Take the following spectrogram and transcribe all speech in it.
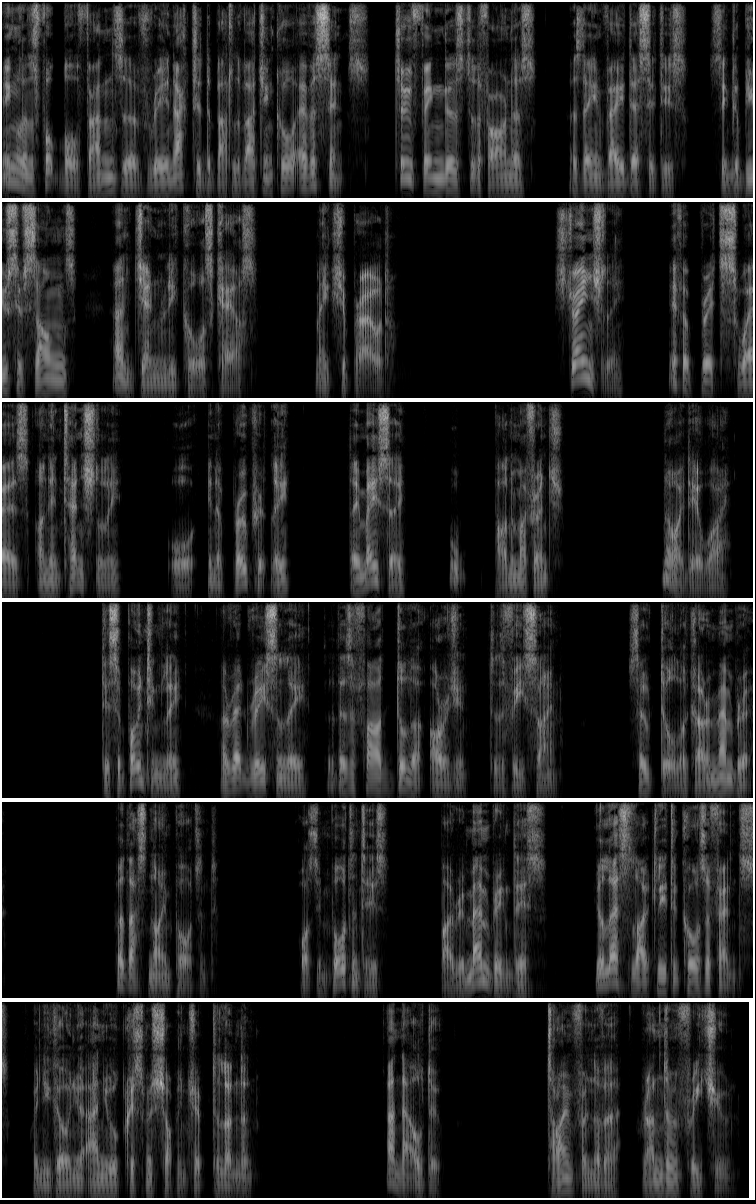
England's football fans have reenacted the Battle of Agincourt ever since. Two fingers to the foreigners as they invade their cities, sing abusive songs, and generally cause chaos. Makes you proud. Strangely, if a Brit swears unintentionally or inappropriately, they may say, oh, pardon my French. No idea why. Disappointingly, I read recently that there's a far duller origin to the V sign. So dull like I remember it. But that's not important. What's important is, by remembering this, you're less likely to cause offence when you go on your annual Christmas shopping trip to London. And that'll do. Time for another random free tune.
